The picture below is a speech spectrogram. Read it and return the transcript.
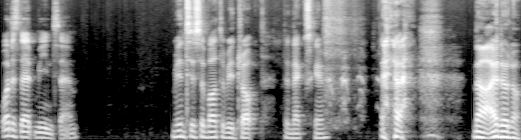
What does that mean, Sam? Means he's about to be dropped the next game. no, I don't know.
